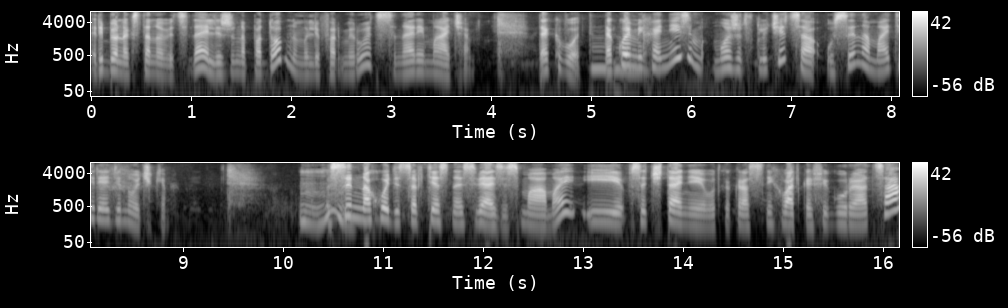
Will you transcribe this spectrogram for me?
ребенок становится, да, или женоподобным, или формирует сценарий матча. Так вот, Мгм. такой механизм может включиться у сына матери-одиночки. м, Сын находится в тесной связи с мамой, и в сочетании вот как раз с нехваткой фигуры отца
